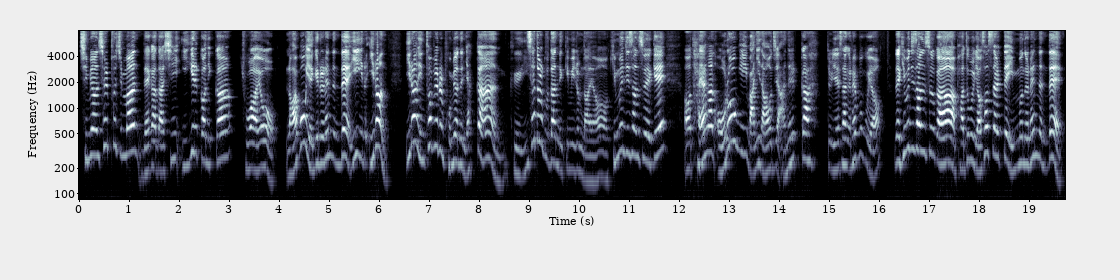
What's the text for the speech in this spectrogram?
지면 슬프지만 내가 다시 이길 거니까 좋아요. 라고 얘기를 했는데, 이, 이런, 이런 인터뷰를 보면은 약간 그 이세돌 구단 느낌이 좀 나요. 김은지 선수에게 어, 다양한 어록이 많이 나오지 않을까 좀 예상을 해보고요. 네, 김은지 선수가 바둑을 6살 때 입문을 했는데,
